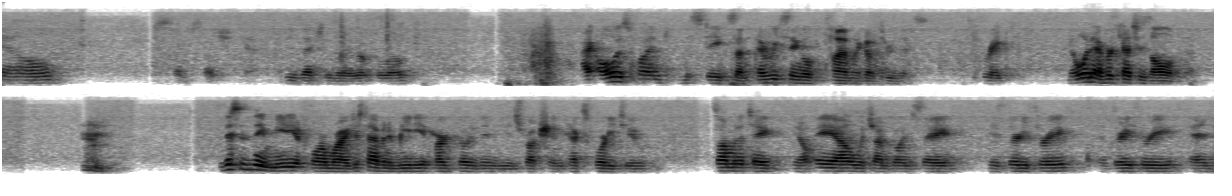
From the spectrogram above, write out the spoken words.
AL, some such. Yeah, this is actually what I wrote below. I always find mistakes on every single time I go through this. It's great. No one ever catches all of them. this is the immediate form where I just have an immediate hard-coded into the instruction, x42. So I'm going to take, you know, AL, which I'm going to say is 33, and 33 and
